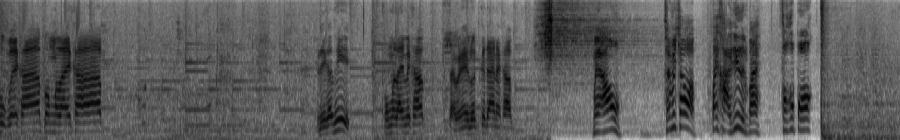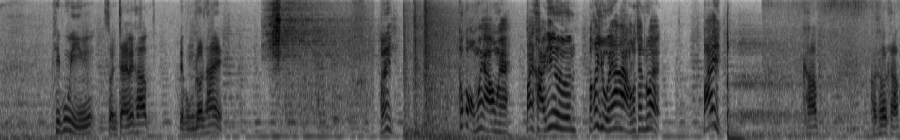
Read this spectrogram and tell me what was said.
ถูกๆเลยครับพวงมาลัยครับสวัสดีครับพี่ พวงมาลัยไหมครับ ใส่ไว้ในรถก็ได้นะครับ ไม่เอา ฉันไม่ชอบ ไปขายที่อื่นไป สกปรก พี่ผู้หญิงสนใจไหมครับ เดี๋ยวผมลดให้ เฮ้ย ก็บอกไม่เอาไง ไปขายที่อื่น แล้วก็อยู่ให้ห่างๆรถฉันด้วย ไป ครับ ขอโทษครับ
